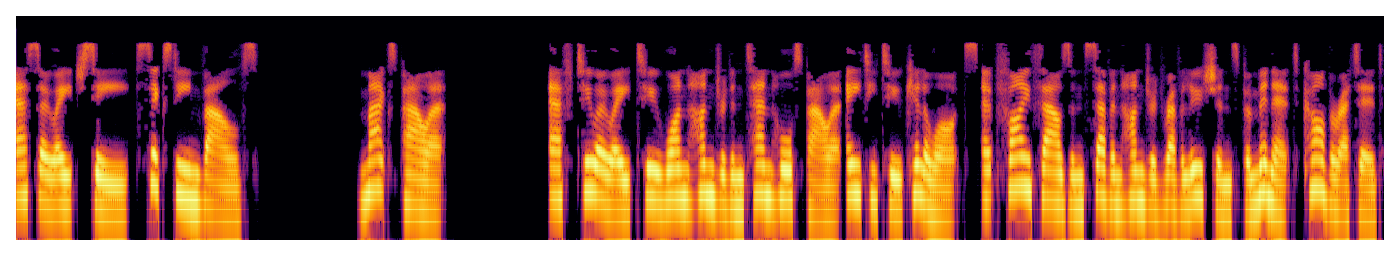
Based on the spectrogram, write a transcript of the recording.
SOHC 16 valves. Max power. F20A2 110 horsepower 82 kilowatts at 5700 revolutions per minute carbureted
